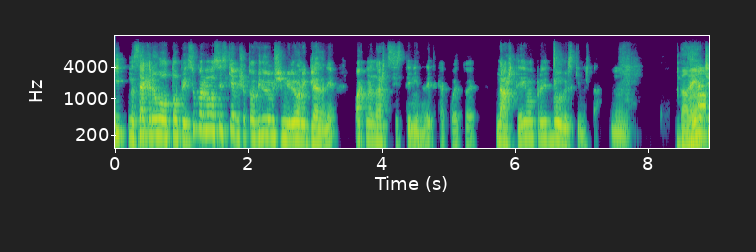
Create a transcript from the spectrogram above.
и навсякъде лоу топи. И супер много се изкеби, защото това видео имаше милиони гледания, пак на нашите си стени, нали? така, което е нашите, имам преди български неща. Mm. Да, а иначе,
